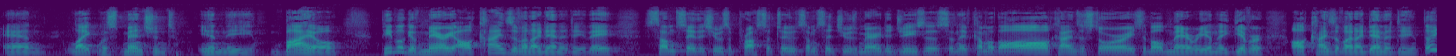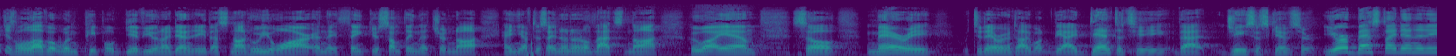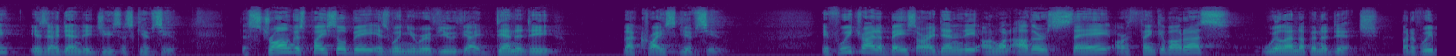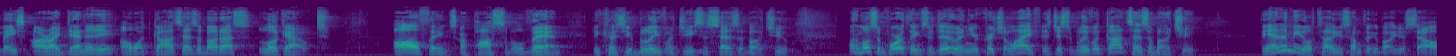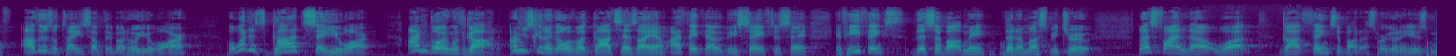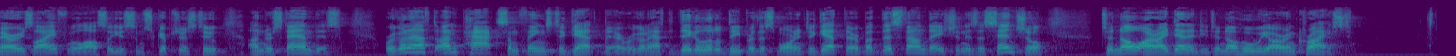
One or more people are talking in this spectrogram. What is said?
And like was mentioned in the bio, people give Mary all kinds of an identity. They some say that she was a prostitute. Some said she was married to Jesus. And they've come up with all kinds of stories about Mary and they give her all kinds of an identity. Don't you just love it when people give you an identity that's not who you are and they think you're something that you're not and you have to say, no, no, no, that's not who I am? So, Mary, today we're going to talk about the identity that Jesus gives her. Your best identity is the identity Jesus gives you. The strongest place you'll be is when you review the identity that Christ gives you. If we try to base our identity on what others say or think about us, we'll end up in a ditch. But if we base our identity on what God says about us, look out. All things are possible then because you believe what Jesus says about you. One of the most important things to do in your Christian life is just to believe what God says about you. The enemy will tell you something about yourself, others will tell you something about who you are. But what does God say you are? I'm going with God. I'm just going to go with what God says I am. I think that would be safe to say. If He thinks this about me, then it must be true. Let's find out what God thinks about us. We're going to use Mary's life. We'll also use some scriptures to understand this. We're going to have to unpack some things to get there. We're going to have to dig a little deeper this morning to get there. But this foundation is essential to know our identity, to know who we are in Christ.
